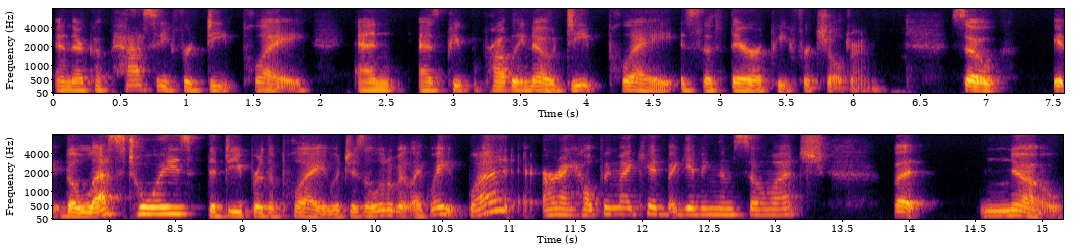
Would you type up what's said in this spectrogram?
and their capacity for deep play. And as people probably know, deep play is the therapy for children. So it, the less toys, the deeper the play, which is a little bit like, wait, what? Aren't I helping my kid by giving them so much? But no,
